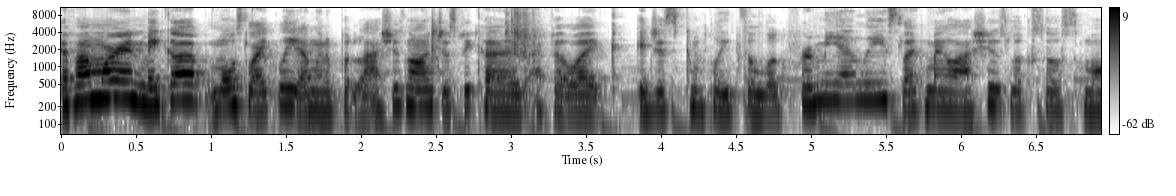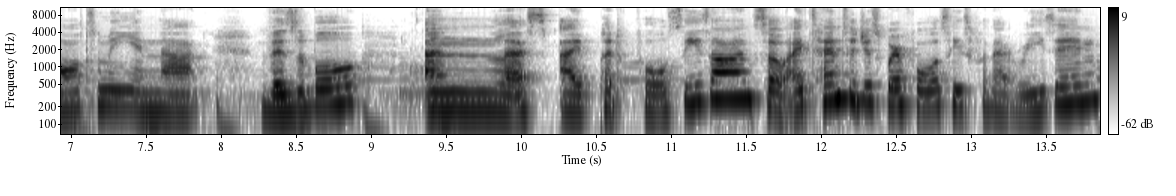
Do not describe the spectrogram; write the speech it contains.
If I'm wearing makeup, most likely I'm gonna put lashes on just because I feel like it just completes the look for me at least. Like my lashes look so small to me and not visible unless I put falsies on. So I tend to just wear falsies for that reason.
